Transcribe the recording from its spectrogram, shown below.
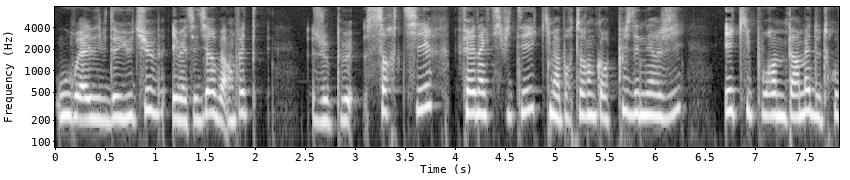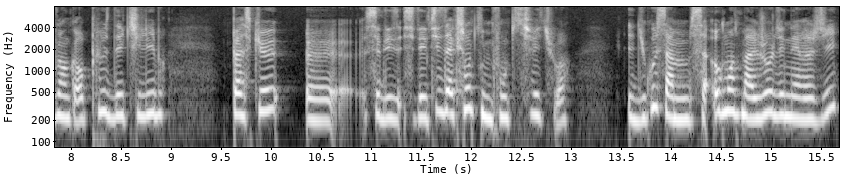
ou regarder des vidéos YouTube, et bah te dire, bah en fait, je peux sortir, faire une activité qui m'apportera encore plus d'énergie et qui pourra me permettre de trouver encore plus d'équilibre parce que euh, c'est des, petites actions qui me font kiffer, tu vois. Et du coup, ça, augmente ma jauge d'énergie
